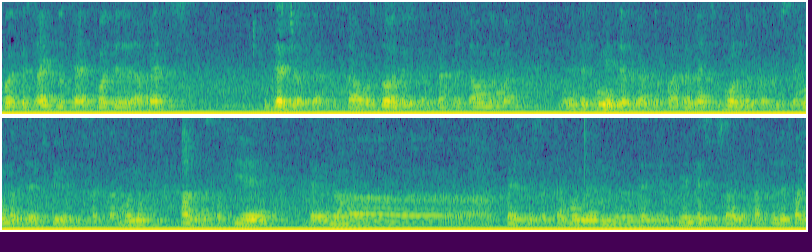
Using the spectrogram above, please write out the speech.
voi pe site pute, poate aveți 10 oferte sau 20 de oferte sau numai indefinit de oferte. Poate aveți multe produse. Una să spiritul săptămână, altul să fie de la peste săptămână în 10 zile și așa de departe, le, fac,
